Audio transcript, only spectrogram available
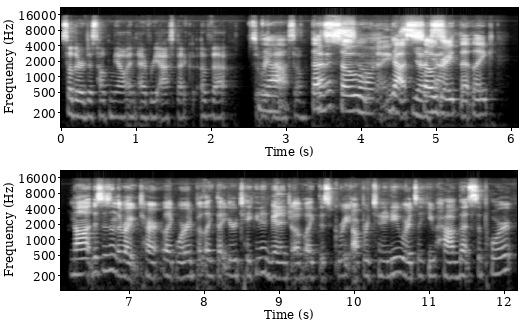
So they're just helping me out in every aspect of that so right now. So that's That is so, so nice. yeah, so Yes. great that like not this isn't the right term like word, but like that you're taking advantage of like this great opportunity where it's like you have that support,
